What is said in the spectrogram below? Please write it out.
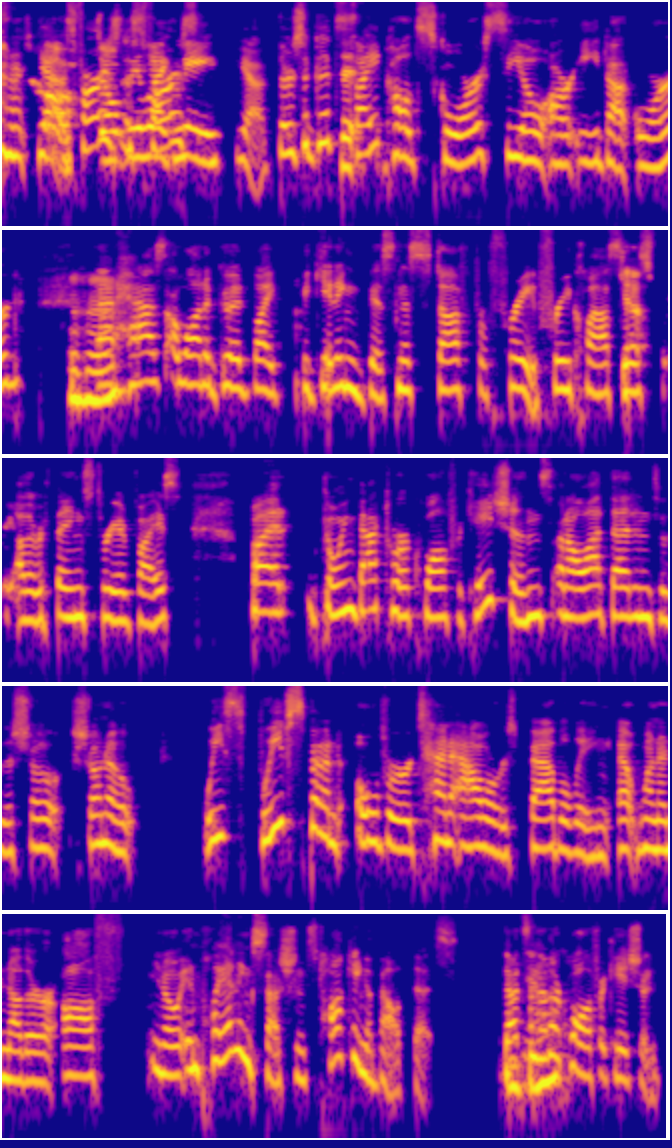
yeah, Oh, as far as, as like far as me. yeah, there's a good That- site called Score C O R E dot org Mhm. that has a lot of good like beginning business stuff for free, free classes, Yep. free other things, free advice. But going back to our qualifications, and I'll add that into the show show note. We we've spent over 10 hours babbling at one another off, you know, in planning sessions talking about this. That's Yeah. another qualification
